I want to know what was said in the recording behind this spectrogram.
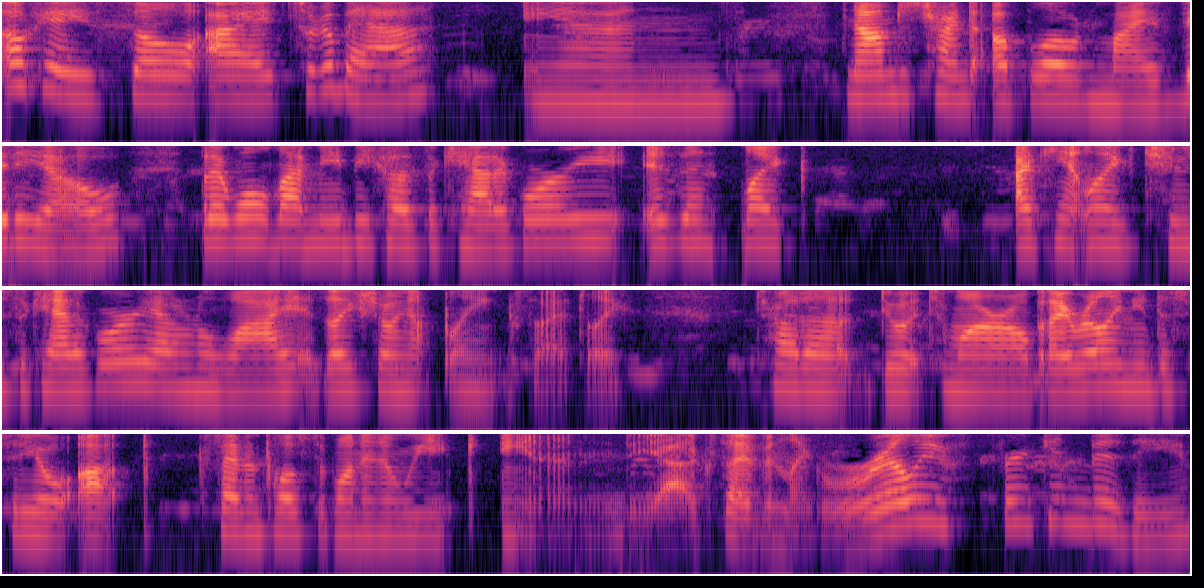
Okay, so I took a bath and now I'm just trying to upload my video but it won't let me because the category isn't like I can't like choose the category. I don't know why. It's like showing up blank, so I have to like try to do it tomorrow, but I really need this video up because I haven't posted one in a week and yeah, because I've been like really freaking busy.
